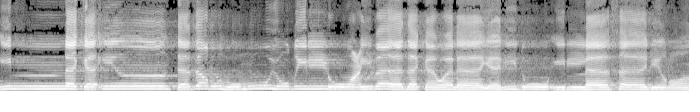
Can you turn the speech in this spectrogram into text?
إنك إن تذرهم يضلوا عبادك ولا يلدوا إلا فاجرا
